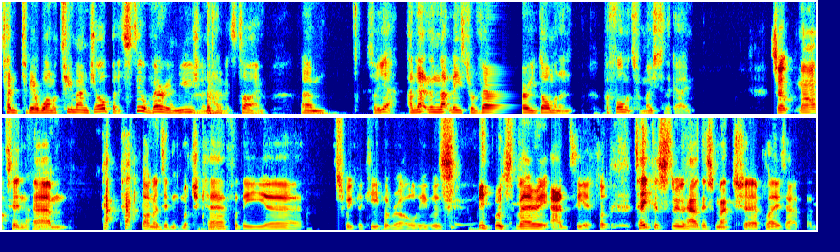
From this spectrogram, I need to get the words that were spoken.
tended to be a one or two man job, but it's still very unusual and ahead of its time. Um, so yeah, and that and that leads to a very very dominant performance for most of the game. So, Martyn, um, Pat, Pat Bonner didn't much care for the uh, sweeper keeper role. He was he was very anti it. But take us through how this match uh, plays out then.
